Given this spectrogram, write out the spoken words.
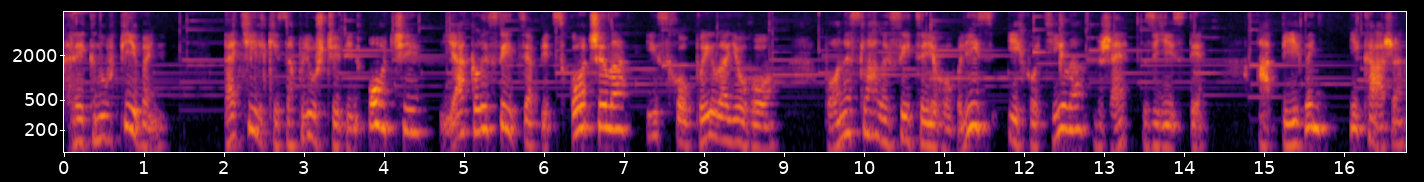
крикнув півень. Та тільки заплющив він очі, як лисиця підскочила і схопила його. Понесла лисиця його в ліс і хотіла вже з'їсти. А півень і каже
